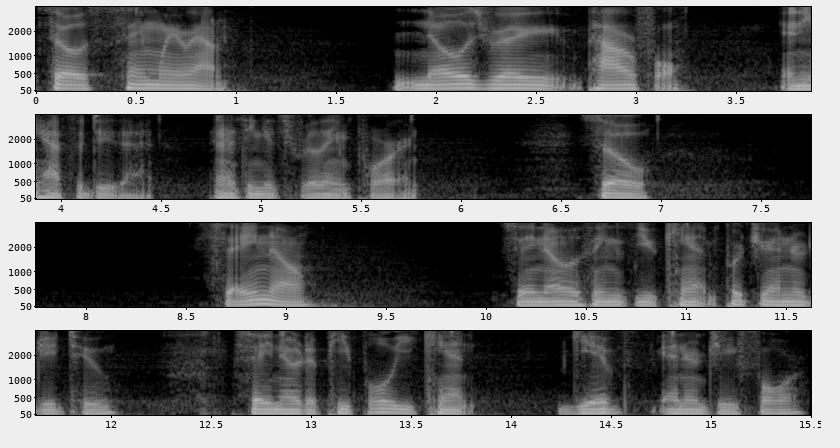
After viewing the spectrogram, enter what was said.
So it's the same way around. No is very powerful and you have to do that. And I think it's really important. So say no. Say no to things you can't put your energy to. Say no to people you can't give energy for.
